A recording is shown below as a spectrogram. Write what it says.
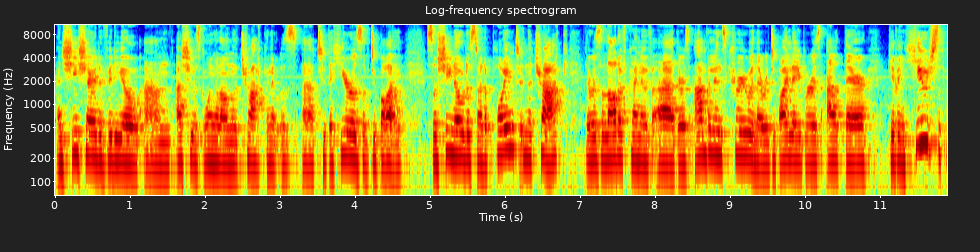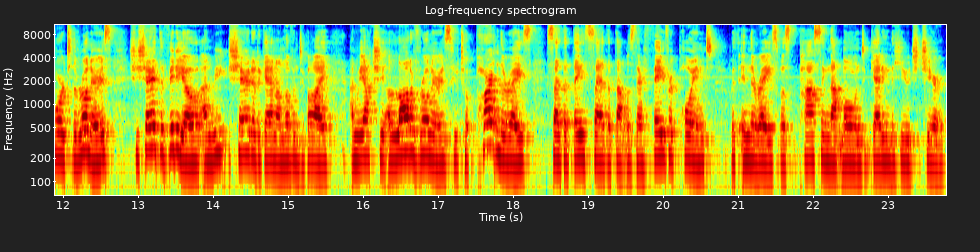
and she shared a video um, as she was going along the track, and it was uh, to the heroes of Dubai. So she noticed at a point in the track there was a lot of kind of uh, there was ambulance crew and there were Dubai labourers out there giving huge support to the runners. She shared the video and we shared it again on Lovin Dubai. And we actually, a lot of runners who took part in the race said that they said that that was their favourite point within the race was passing that moment, getting the huge cheer.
